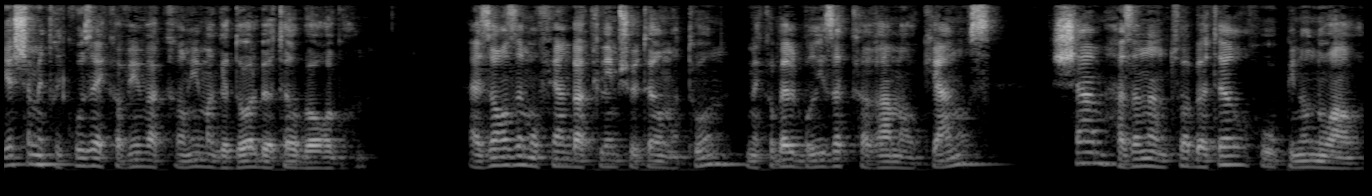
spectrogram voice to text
יש שם את ריכוז היקבים והכרמים הגדול ביותר באורגון. האזור הזה מאופיין באקלים שהוא יותר מתון, מקבל בריזה קרה מהאוקיינוס, שם הזן הנטוע ביותר הוא פינו נואר.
